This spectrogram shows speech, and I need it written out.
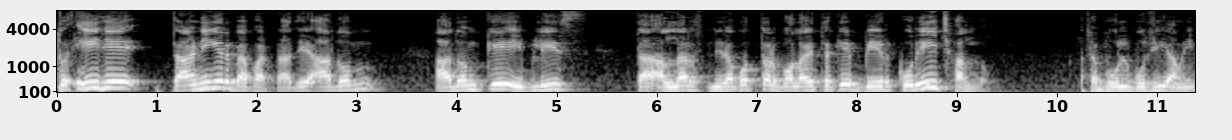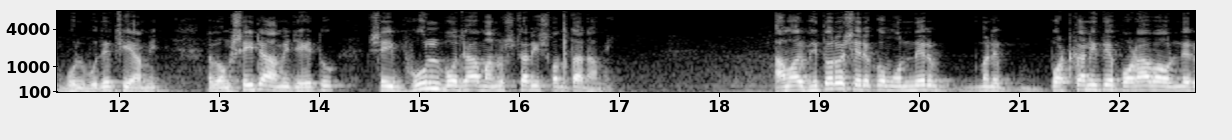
তো এই যে টার্নিংয়ের ব্যাপারটা, যে আদম, আদমকে ইবলিস তা আল্লাহর নিরাপত্তার বলয় থেকে বের করেই ছাড়লো আচ্ছা ভুল বুঝি আমি, ভুল বুঝেছি আমি, এবং সেইটা আমি যেহেতু, সেই ভুল বোঝা মানুষটারই সন্তান আমি। আমার ভিতরেও সেরকম অন্যের মানে পটকানিতে পড়া বা অন্যের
